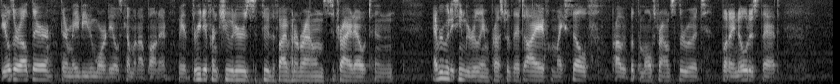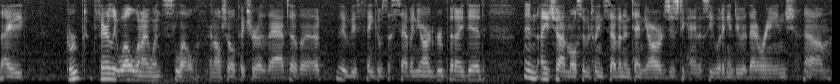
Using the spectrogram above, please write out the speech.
deals are out there. There may be even more deals coming up on it. We had three different shooters through the 500 rounds to try it out and everybody seemed to be really impressed with it. I myself probably put the most rounds through it but i noticed that i grouped fairly well when I went slow, and I'll show a picture of that of a I think it was a seven yard group that I did, and I shot mostly between seven and ten yards just to kind of see what I can do at that range. Um,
